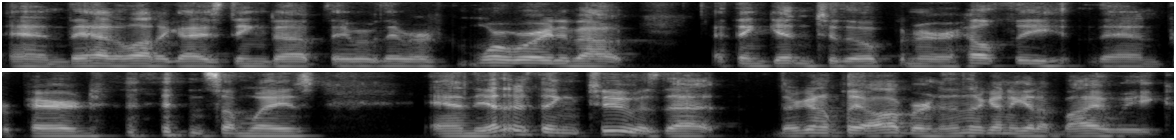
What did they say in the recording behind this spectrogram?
and they had a lot of guys dinged up. They were they were more worried about I think getting to the opener healthy than prepared in some ways. And the other thing too is that they're going to play Auburn and then they're going to get a bye week,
